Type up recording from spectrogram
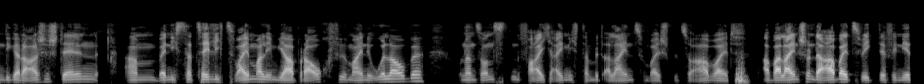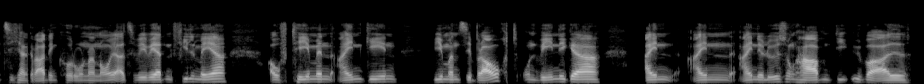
in die Garage stellen, ähm, wenn ich es tatsächlich zweimal im Jahr brauche für meine Urlaube. Und ansonsten fahre ich eigentlich damit allein zum Beispiel zur Arbeit. Aber allein schon der Arbeitsweg definiert sich ja gerade in Corona neu. Also wir werden viel mehr auf Themen eingehen, wie man sie braucht und weniger ein, ein, eine Lösung haben, die überall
